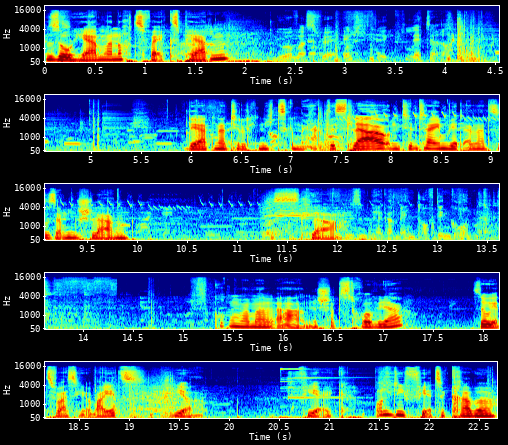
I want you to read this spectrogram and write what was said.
So, hier haben wir noch zwei Experten. Der hat natürlich nichts gemerkt, ist klar. Und hinter ihm wird einer zusammengeschlagen. Ist klar. Gucken wir mal. Ah, eine Schatztruhe wieder. So, jetzt weiß ich aber jetzt. Hier. Viereck. Und die vierte Krabbe.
